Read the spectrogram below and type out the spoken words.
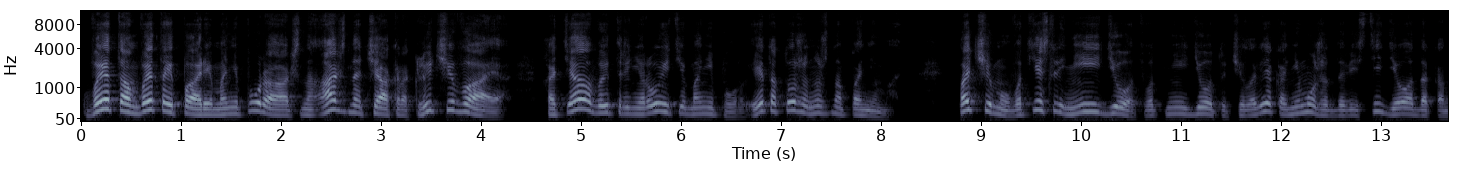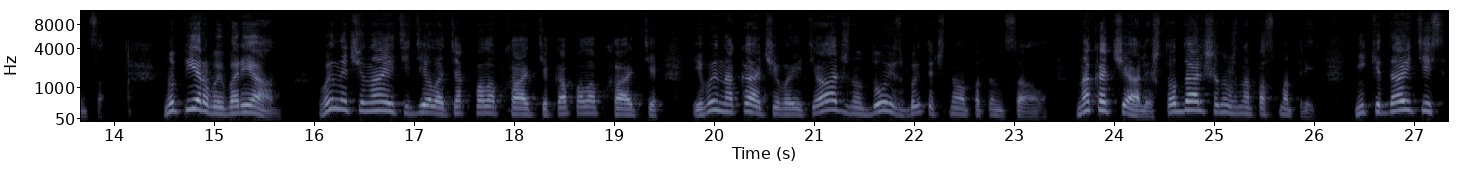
В, этом, в этой паре манипура аджна, аджна чакра ключевая, хотя вы тренируете манипуру. И это тоже нужно понимать. Почему? Вот если не идет, вот не идет у человека, не может довести дело до конца. Ну, первый вариант. Вы начинаете делать акпалабхатти, капалабхатти, и вы накачиваете аджну до избыточного потенциала. Накачали. Что дальше нужно посмотреть? Не кидайтесь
